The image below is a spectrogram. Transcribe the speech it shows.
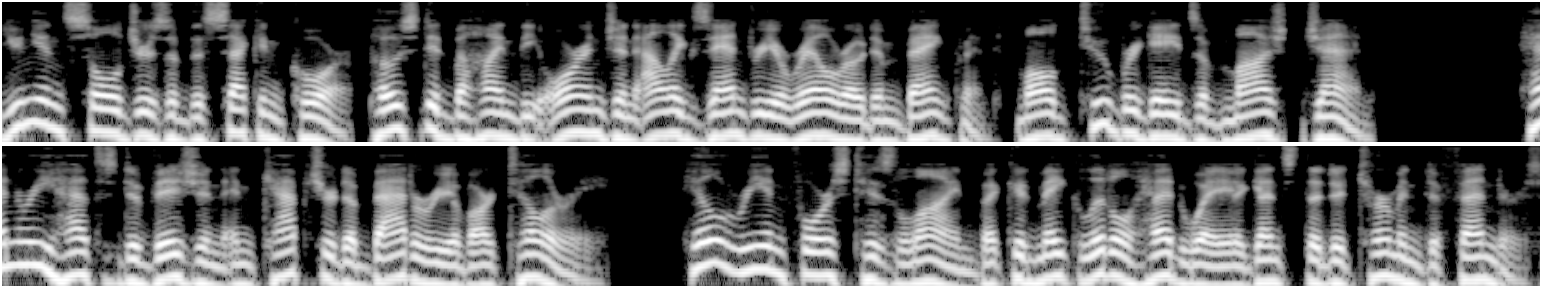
Union soldiers of the Second Corps, posted behind the Orange and Alexandria Railroad embankment, mauled two brigades of Maj. Gen. Henry Heth's division and captured a battery of artillery. Hill reinforced his line but could make little headway against the determined defenders.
